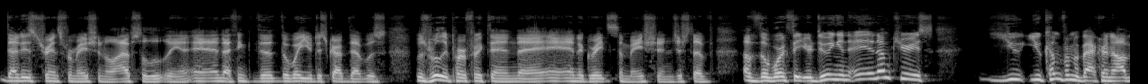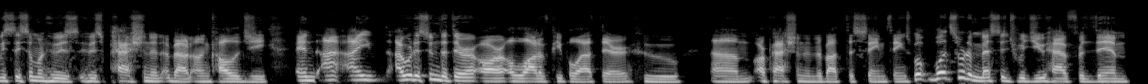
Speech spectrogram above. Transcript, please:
that is transformational, absolutely, and, and, I think the the way you described that was was really perfect and and a great summation just of of the work that you're doing. And and I'm curious, you you come from a background obviously someone who is who's passionate about oncology. And I, I, I would assume that there are a lot of people out there who um, are passionate about the same things. But what sort of message would you have for them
